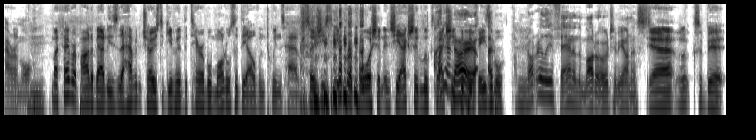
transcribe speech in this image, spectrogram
Paramore. Mm. My favorite part about it is they haven't chose to give her the terrible models that the Elven twins have. So she's in proportion, and she actually looks I like don't she know. could be I'm- feasible. I'm, not really a fan of the model, to be honest. Yeah, it looks a bit.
